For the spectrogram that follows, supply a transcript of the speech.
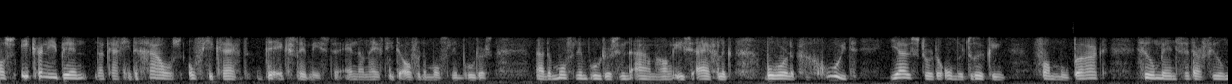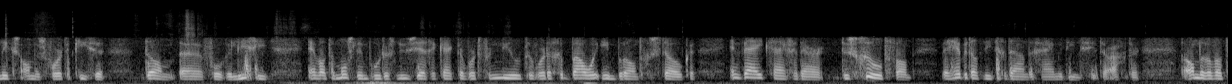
als ik er niet ben, dan krijg je de chaos of je krijgt de extremisten. En dan heeft hij het over de moslimbroeders. Nou, de moslimbroeders, hun aanhang is eigenlijk behoorlijk gegroeid. Juist door de onderdrukking van Mubarak. Veel mensen, daar viel niks anders voor te kiezen dan uh, voor religie. En wat de moslimbroeders nu zeggen, kijk, er wordt vernield, er worden gebouwen in brand gestoken. En wij krijgen daar de schuld van. We hebben dat niet gedaan, de geheime dienst zit erachter. Het andere wat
